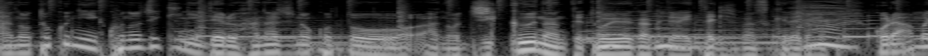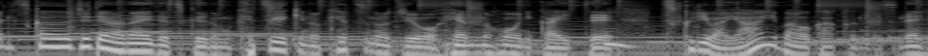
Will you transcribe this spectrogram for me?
あの特にこの時期に出る鼻血のことをあの時空なんて東洋医学では言ったりしますけれども、うんうん、これあんまり使う字ではないですけれども血液の血の字を辺の方に書いて、うん、作りは刃を書くんですね。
